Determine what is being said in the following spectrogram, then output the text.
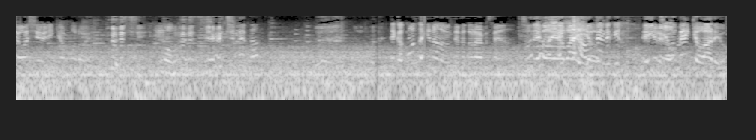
長州力おもろい。もう、身内ネタ。てか、今度ひなの運転でドライブ戦。それはやばいよ。運転できるの？え、一応免許はあるよ。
